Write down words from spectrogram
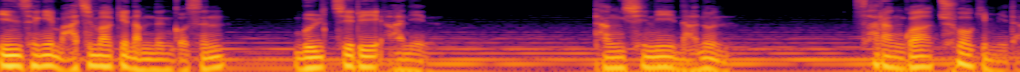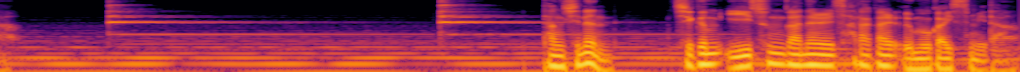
인생의 마지막에 남는 것은 물질이 아닌 당신이 나눈 사랑과 추억입니다. 당신은 지금 이 순간을 살아갈 의무가 있습니다.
